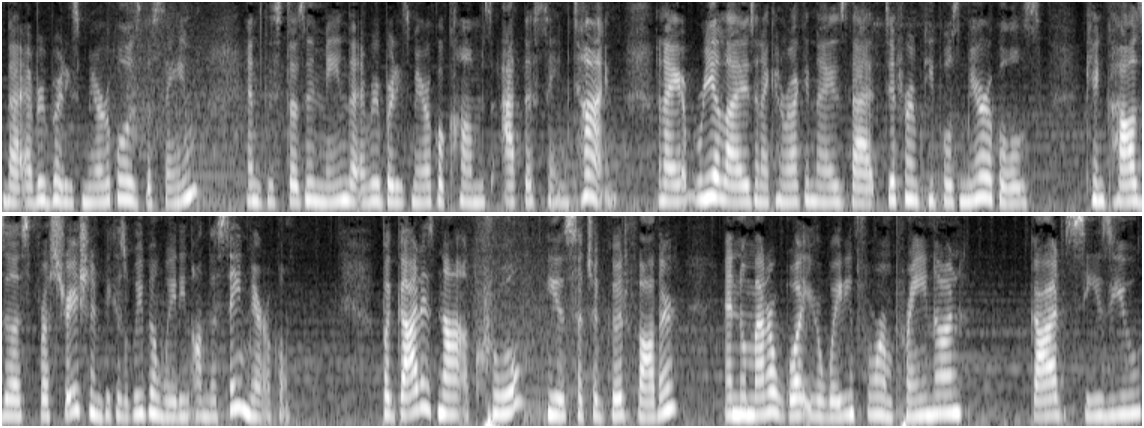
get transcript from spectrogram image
that everybody's miracle is the same. And this doesn't mean that everybody's miracle comes at the same time. And I realize and I can recognize that different people's miracles can cause us frustration because we've been waiting on the same miracle. But God is not cruel, He is such a good Father. And no matter what you're waiting for and praying on, God sees you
